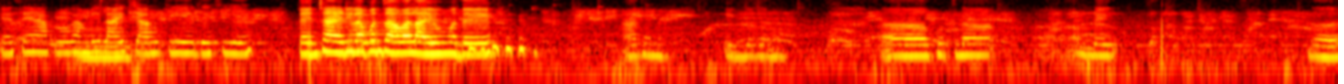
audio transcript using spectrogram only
कैसे हैं आप लोग? हम भी लाइव चालू किए देखिए. त्यांच्या आयडीला पण जावा लाईव्हमध्ये. आले ना. एक दोन जण. कुठलं? आंबे घर.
